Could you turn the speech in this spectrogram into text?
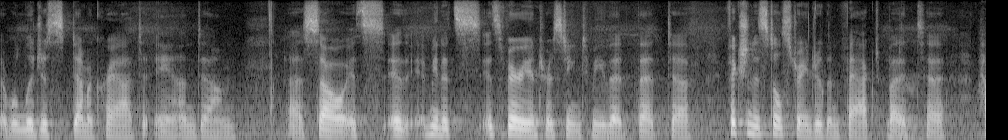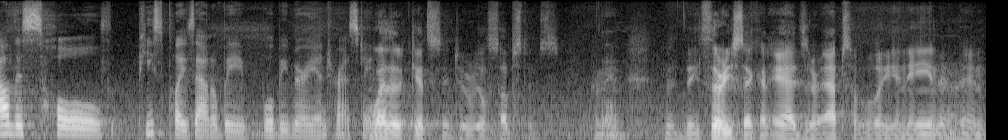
a religious Democrat, and um, uh, so it's. It, I mean, it's it's very interesting to me that that uh, fiction is still stranger than fact, but uh, how this whole piece plays out will be will be very interesting. whether it gets into real substance. I mean, the, the 30 second ads are absolutely inane and, and,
